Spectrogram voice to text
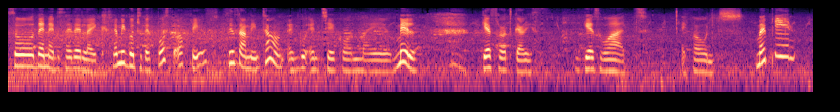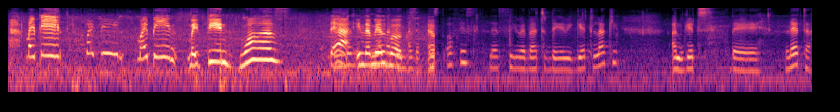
So then i decided like let me go to the post office. Since i'm in town and go and check on my mail. Guess what guys? Guess what? I found my pin. My pin my pin. My pin was there in the mailbox. at the post office. Let's see whether today we get lucky and get the letter.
